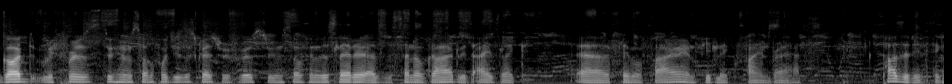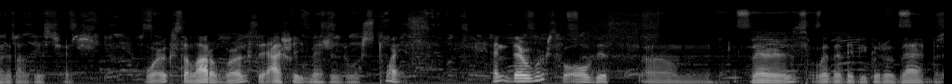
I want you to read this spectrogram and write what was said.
God refers to himself, or Jesus Christ refers to himself in this letter as the Son of God with eyes like uh, flame of fire and feet like fine brass. Positive things about this church. Works, a lot of works. It actually mentions works twice. And there are works for all these um, letters, whether they be good or bad, but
